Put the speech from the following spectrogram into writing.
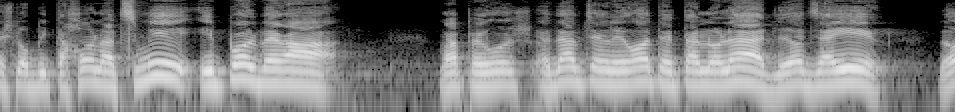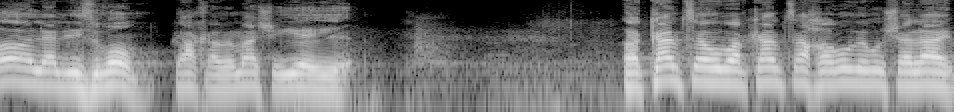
יש לו ביטחון עצמי, ייפול ברעה. מה הפירוש? אדם צריך לראות את הנולד, להיות זהיר, לא לזרום ככה, ומה שיהיה יהיה. הקמצא ובקמצא חרוב ירושלים,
